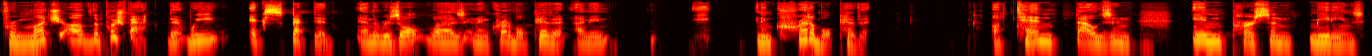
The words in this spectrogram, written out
for much of the pushback that we expected. And the result was an incredible pivot. I mean, an incredible pivot of 10,000 in person meetings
